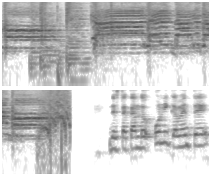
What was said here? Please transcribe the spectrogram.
amor. Calendario de amor. destacando únicamente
